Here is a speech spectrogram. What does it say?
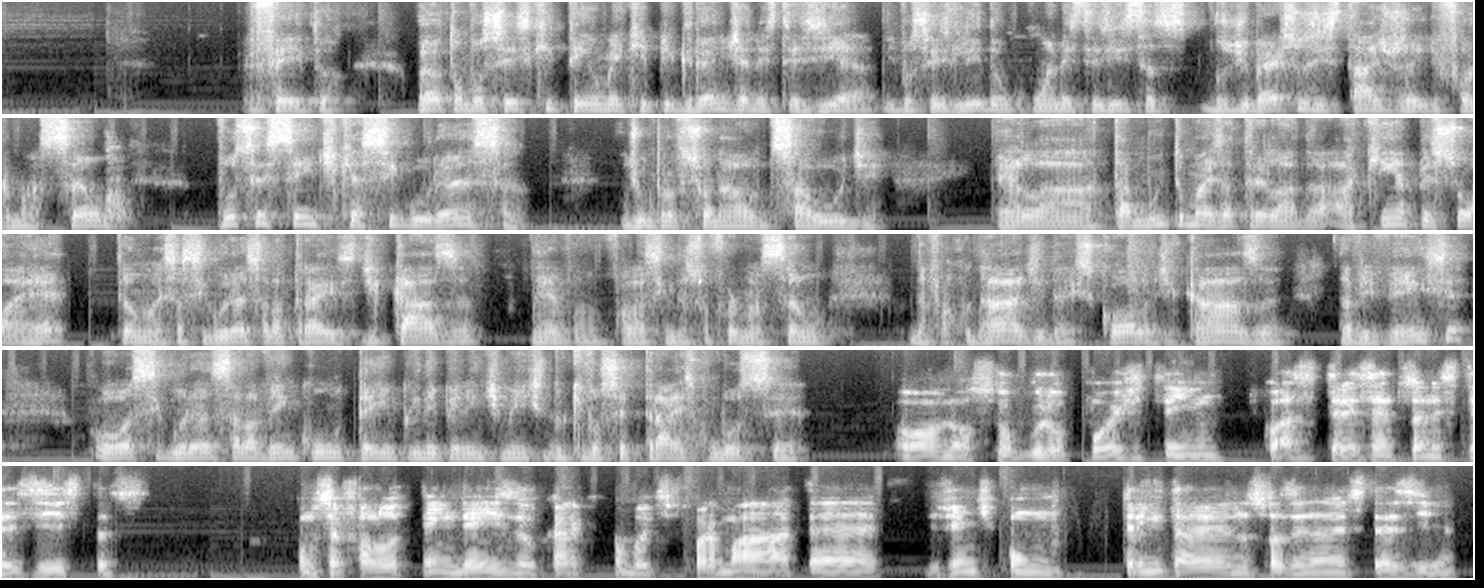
Perfeito. Elton, vocês que têm uma equipe grande de anestesia e vocês lidam com anestesistas nos diversos estágios aí de formação, você sente que a segurança de um profissional de saúde ela está muito mais atrelada a quem a pessoa é. Então, essa segurança ela traz de casa, né? Vamos falar assim da sua formação da faculdade, da escola, de casa, da vivência, ou a segurança ela vem com o tempo, independentemente do que você traz com você? O nosso grupo hoje tem quase 300 anestesistas como você falou, tem desde o cara que acabou de se formar até gente com 30 anos fazendo anestesia.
